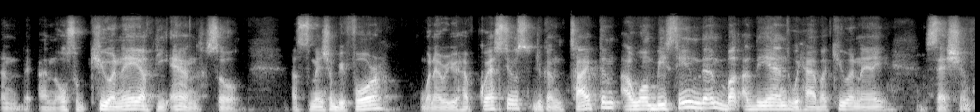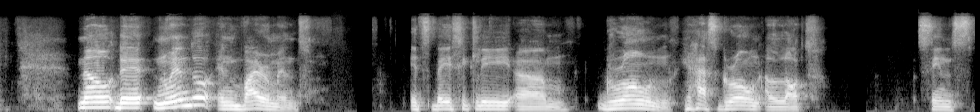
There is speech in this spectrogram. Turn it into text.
and, and also Q&A at the end. So as mentioned before, whenever you have questions, you can type them. I won't be seeing them, but at the end we have a Q&A session. Now the Nuendo environment, it's basically um, grown, it has grown a lot since,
